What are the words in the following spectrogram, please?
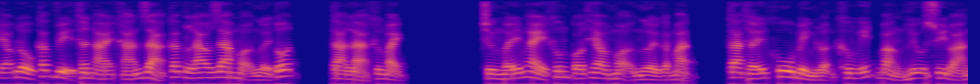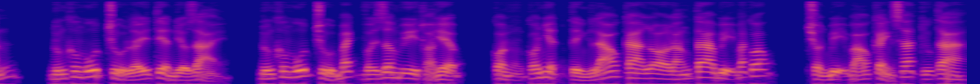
Khéo lộ các vị thân ái khán giả các lao gia mọi người tốt, ta là khương bạch. Chừng mấy ngày không có theo mọi người gặp mặt, ta thấy khu bình luận không ít bằng hưu suy đoán, đúng không út chủ lấy tiền điều giải đúng không? Út chủ bách với dâm vi thỏa hiệp, còn có nhiệt tình lão ca lo lắng ta bị bắt cóc, chuẩn bị báo cảnh sát cứu ta.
